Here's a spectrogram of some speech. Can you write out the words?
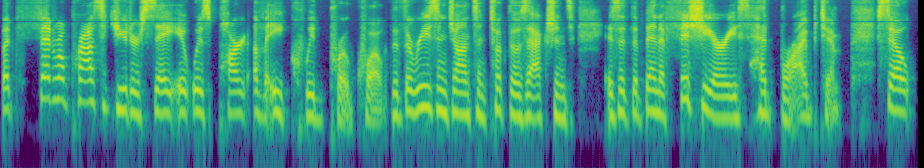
But federal prosecutors say it was part of a quid pro quo, that the reason Johnson took those actions is that the beneficiaries had bribed him. So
